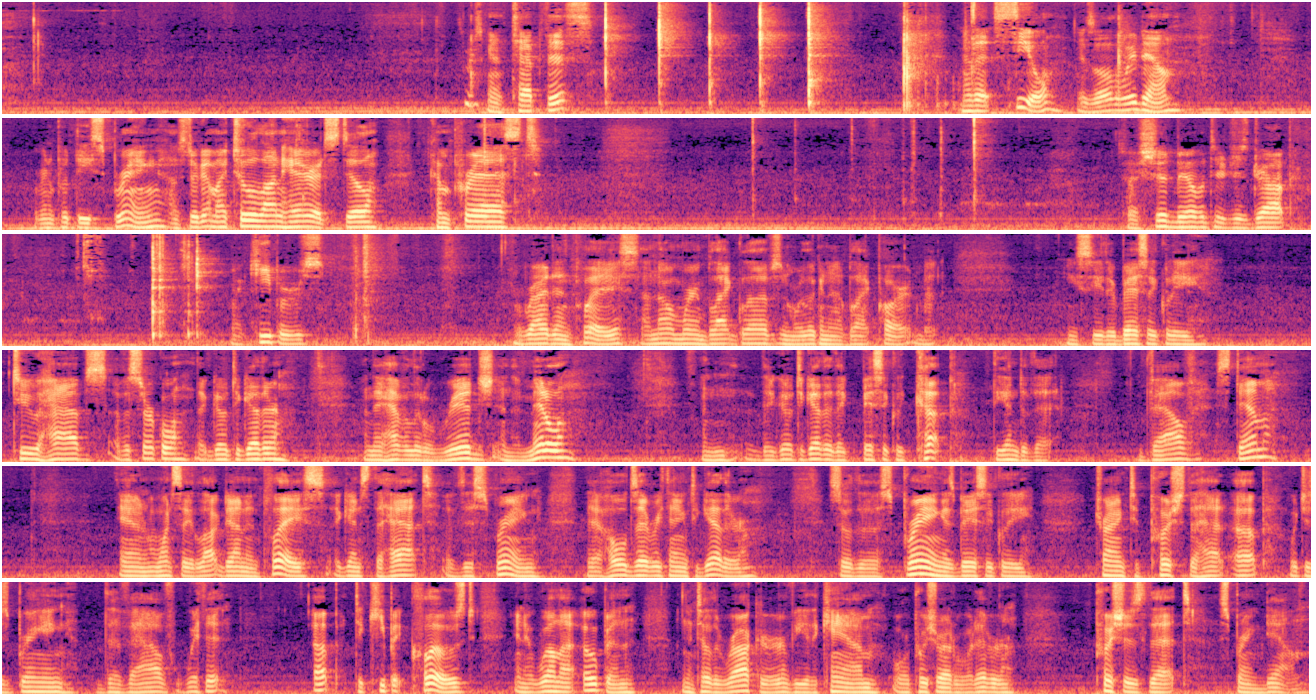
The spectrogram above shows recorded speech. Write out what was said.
we're just going to tap this. Now that seal is all the way down. We're going to put the spring. I've still got my tool on here. It's still compressed. So I should be able to just drop my keepers right in place. I know I'm wearing black gloves and we're looking at a black part, but you see they're basically two halves of a circle that go together and they have a little ridge in the middle and they go together they basically cup the end of that valve stem and once they lock down in place against the hat of this spring that holds everything together so the spring is basically trying to push the hat up, which is bringing the valve with it up to keep it closed and it will not open until the rocker via the cam or push rod or whatever pushes that spring down.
